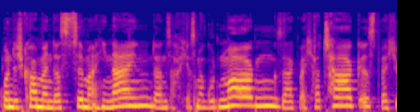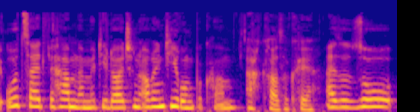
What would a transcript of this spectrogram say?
und ich komme in das Zimmer hinein, dann sage ich erstmal Guten Morgen, sage, welcher Tag ist, welche Uhrzeit wir haben, damit die Leute eine Orientierung bekommen. Ach krass, okay. Also so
